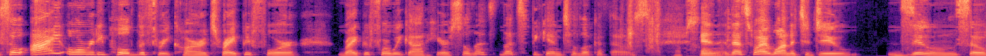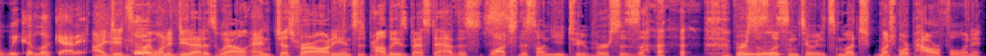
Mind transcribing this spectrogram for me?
so I already pulled the three cards right before right before we got here. So let's let's begin to look at those. Absolutely. And that's why I wanted to do Zoom so we could look at it. I did. So, I want to do that as well. And just for our audience, it probably is best to have this watch this on YouTube versus uh, versus mm-hmm. listen to it. It's much much more powerful when it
